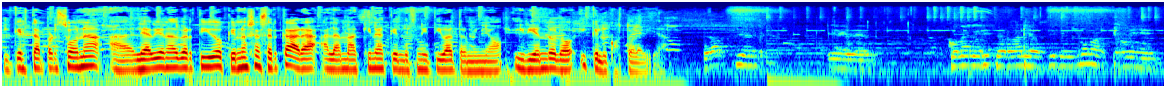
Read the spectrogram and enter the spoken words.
y que esta persona ah, le habían advertido que no se acercara a la máquina que en definitiva terminó hiriéndolo y que le costó la vida. come le letteraria di Benjuman che noi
